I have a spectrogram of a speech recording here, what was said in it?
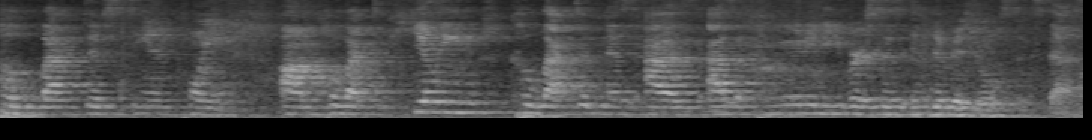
collective standpoint. um, collective healing, collectiveness as, as a community versus individual success.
